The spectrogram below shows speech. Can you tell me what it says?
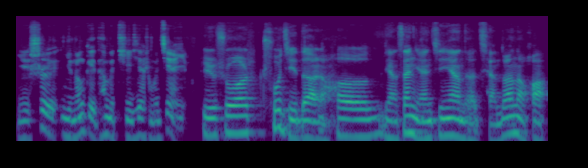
你是你能给他们提一些什么建议吗？比如说初级的，然后两三年经验的前端的话，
